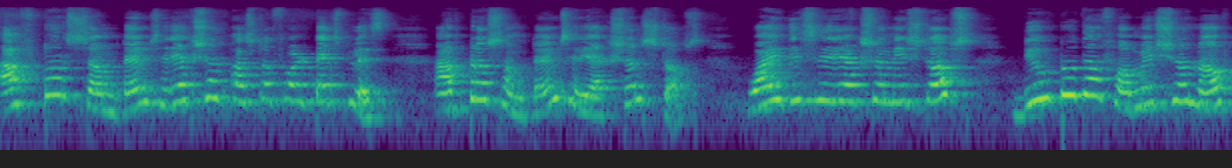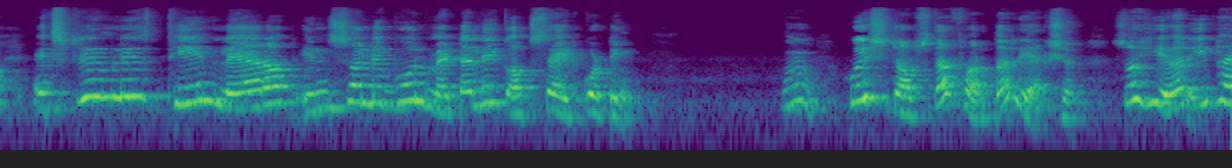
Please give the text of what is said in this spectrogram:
after sometimes reaction first of all takes place. After sometimes reaction stops. Why this reaction stops? Due to the formation of extremely thin layer of insoluble metallic oxide coating. Hmm which stops the further reaction. So here if I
